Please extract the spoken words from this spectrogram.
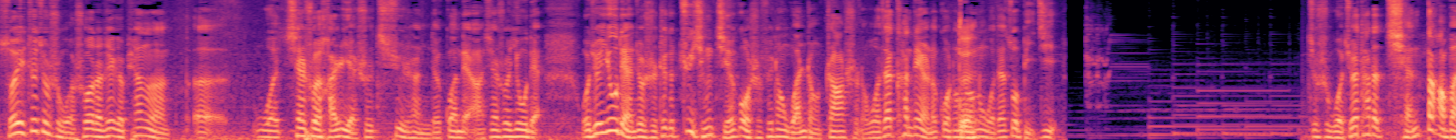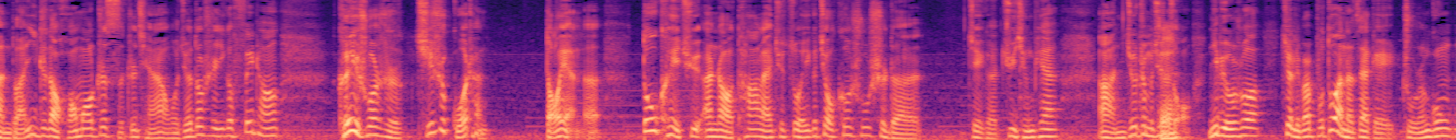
所以这就是我说的这个片子。呃，我先说还是也是续上你的观点啊。先说优点，我觉得优点就是这个剧情结构是非常完整扎实的。我在看电影的过程当中，我在做笔记，就是我觉得它的前大半段一直到黄毛之死之前啊，我觉得都是一个非常可以说是其实国产导演的。都可以去按照它来去做一个教科书式的这个剧情片啊，你就这么去走。你比如说，这里边不断的在给主人公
